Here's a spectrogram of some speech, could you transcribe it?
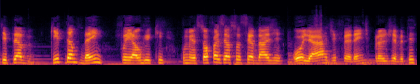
que, que também foi algo que começou a fazer a sociedade olhar diferente para LGBT,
